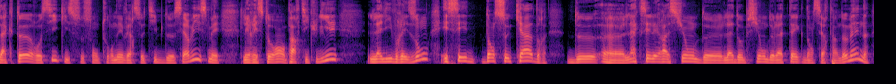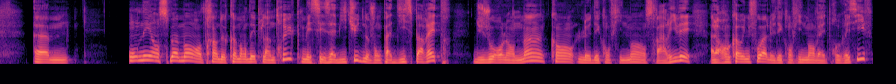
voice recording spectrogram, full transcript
acteurs aussi qui se sont tournés vers ce type de service. Mais les restaurants en particulier, la livraison, et c'est dans ce cadre de l'accélération de l'adoption de la tech dans certains domaines on est en ce moment en train de commander plein de trucs, mais ces habitudes ne vont pas disparaître du jour au lendemain quand le déconfinement sera arrivé. Alors encore une fois, le déconfinement va être progressif,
